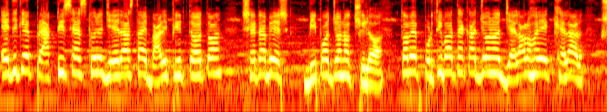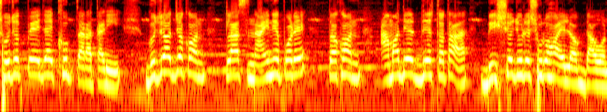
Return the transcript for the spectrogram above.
এদিকে প্র্যাকটিস শেষ করে যে রাস্তায় বাড়ি ফিরতে হতো, সেটা বেশ বিপজ্জনক ছিল। তবে প্রতিভা থাকার জন্য জেলার হয়ে খেলার সুযোগ পেয়ে যায় খুব তাড়াতাড়ি। গুজরাট যখন ক্লাস নাইনে পড়ে তখন আমাদের দেশ তথা বিশ্বজুড়ে শুরু হয় লকডাউন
